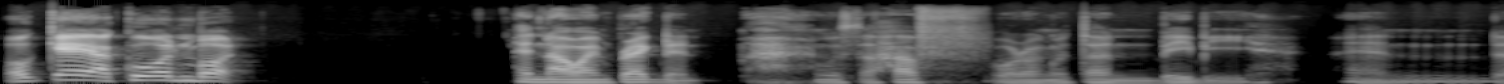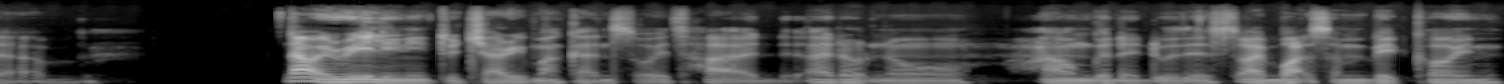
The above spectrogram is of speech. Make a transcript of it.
Okay, aku on board. And now I'm pregnant with a half orangutan baby. And um, now I really need to cari makan, so it's hard. I don't know how I'm going to do this. So I bought some Bitcoin.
